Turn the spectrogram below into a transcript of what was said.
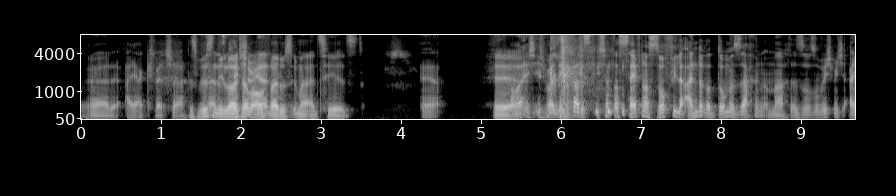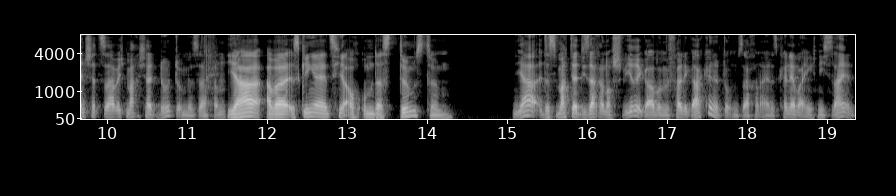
ja, der Eierquetscher. Das wissen ja, die Leute aber auch, weil du es immer erzählst. Ja. Äh, Aber ich, ich überlege gerade, ich habe doch safe noch so viele andere dumme Sachen gemacht. Also, so wie ich mich einschätze, habe ich, mache ich halt nur dumme Sachen. ja, aber es ging ja jetzt hier auch um das Dümmste. Ja, das macht ja die Sache noch schwieriger, aber mir fallen gar keine dummen Sachen ein. Das kann ja aber eigentlich nicht sein.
